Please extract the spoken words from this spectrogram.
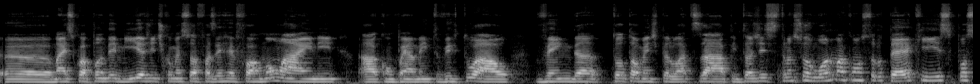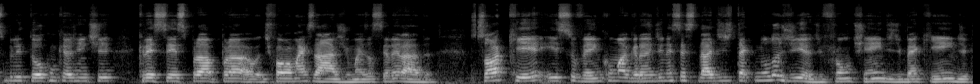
Uh, mas com a pandemia a gente começou a fazer reforma online, acompanhamento virtual, venda totalmente pelo WhatsApp. Então a gente se transformou numa Construtec e isso possibilitou com que a gente crescesse pra, pra, de forma mais ágil, mais acelerada. Só que isso vem com uma grande necessidade de tecnologia, de front-end, de back-end.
